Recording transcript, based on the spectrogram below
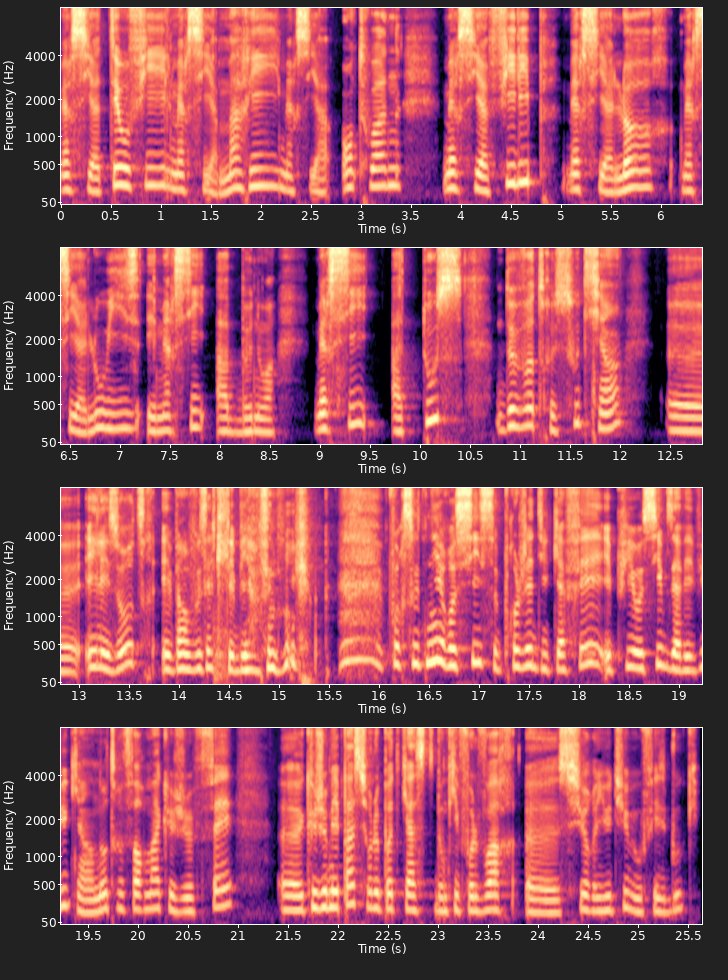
merci à Théophile, merci à Marie, merci à Antoine, merci à Philippe, merci à Laure, merci à Louise et merci à Benoît. Merci à tous de votre soutien. Euh, et les autres, eh ben, vous êtes les bienvenus pour soutenir aussi ce projet du café. Et puis aussi, vous avez vu qu'il y a un autre format que je fais, euh, que je mets pas sur le podcast. Donc il faut le voir euh, sur YouTube ou Facebook.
